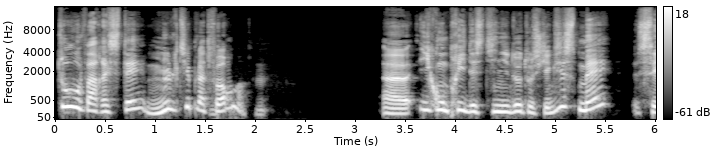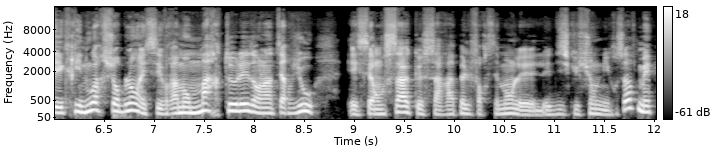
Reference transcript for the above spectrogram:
tout va rester multiplateforme, Mmh. y compris Destiny 2, tout ce qui existe, mais c'est écrit noir sur blanc et c'est vraiment martelé dans l'interview, et c'est en ça que ça rappelle forcément les, discussions de Microsoft, mais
